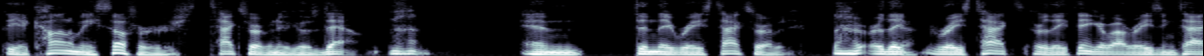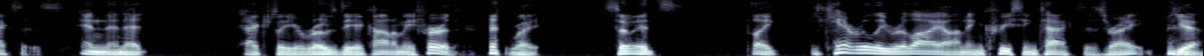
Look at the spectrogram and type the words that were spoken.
the economy suffers, tax revenue goes down, and then they raise tax revenue, or they yeah. raise tax, or they think about raising taxes, and then it actually erodes the economy further. right. So it's like you can't really rely on increasing taxes, right? yeah,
